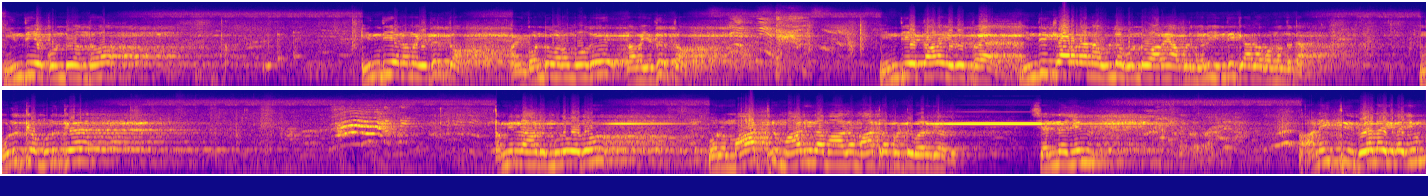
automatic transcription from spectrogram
இந்திய கொண்டு வந்தோம். இந்திய நம்ம எதிர்த்தோம். அவன் கொண்டு வரும்போது நம்ம எதிர்த்தோம். இந்தியத்தான எதிர்ப்ப. இந்திக்காரனை நான் உள்ள கொண்டு வரேன் அப்படின்னு சொல்லி இந்திக்காரனை கொண்டு வந்துட்டான். முழுக்க முழுக்க தமிழ்நாடு முழுவதும் ஒரு மாற்று மாநிலமாக மாற்றப்பட்டு வருகிறது. சென்னையில் அனைத்து வேலைகளையும்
